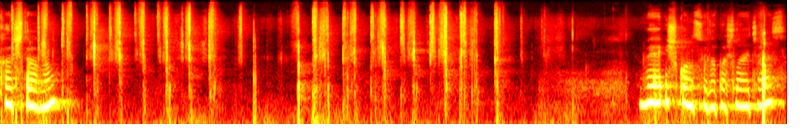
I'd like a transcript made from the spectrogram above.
Karıştıralım. Ve iş konusuyla başlayacağız.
